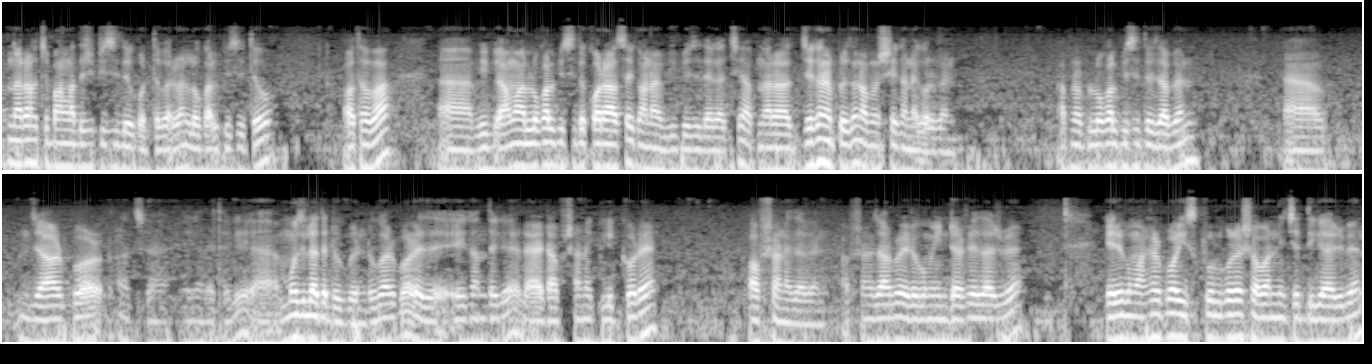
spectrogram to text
আপনারা হচ্ছে বাংলাদেশি পিসিতেও করতে পারবেন লোকাল পিসিতেও অথবা আমার লোকাল পিসিতে করা আছে, কারণ আমি ভিপিএসে দেখাচ্ছি। আপনারা যেখানে প্রয়োজন, আপনারা সেখানে করবেন। আপনার লোকাল পিসিতে যাবেন যাওয়ার পর আচ্ছা এখানে থেকে মজিলাতে ঢুকবেন। ঢোকার পর এখান থেকে রাইট অপশানে ক্লিক করে অপশানে যাবেন। অপশানে যাওয়ার পর এরকম ইন্টারফেস আসবে। এরকম আসার পর স্ক্রোল করে সবার নিচের দিকে আসবেন।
